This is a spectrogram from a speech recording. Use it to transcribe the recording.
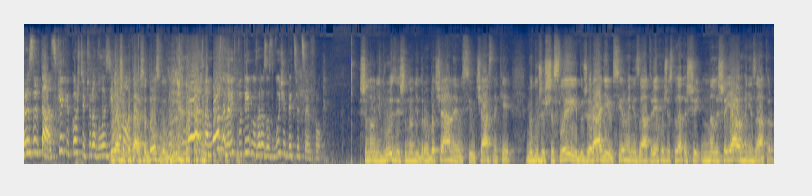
результат. Скільки коштів вчора було зібрано? Я вже питаюся дозволу. Можна, можна, навіть потрібно зараз озвучити цю цифру. Шановні друзі, шановні дорогобачани, усі учасники, ми дуже щасливі, дуже раді, всі організатори. Я хочу сказати, що не лише я організатор,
